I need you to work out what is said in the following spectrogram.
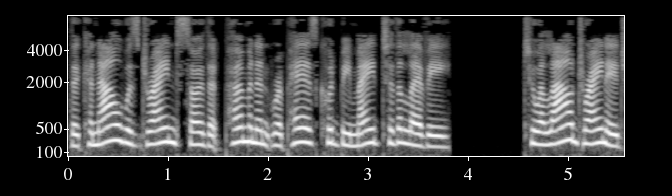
the canal was drained so that permanent repairs could be made to the levee. To allow drainage,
